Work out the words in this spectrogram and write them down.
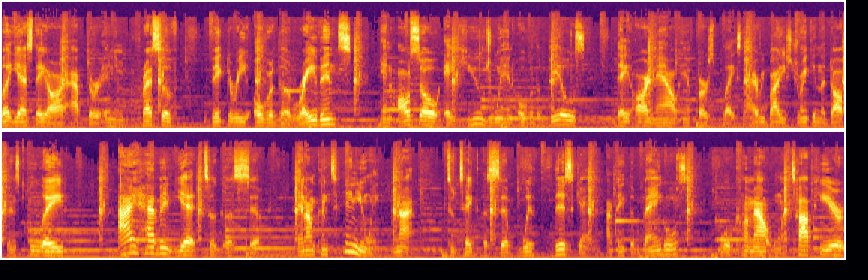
But yes, they are after an impressive victory over the Ravens and also a huge win over the Bills. They are now in first place. Now everybody's drinking the Dolphins Kool-Aid. I haven't yet took a sip, and I'm continuing not to take a sip with this game. I think the Bengals will come out on top here.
